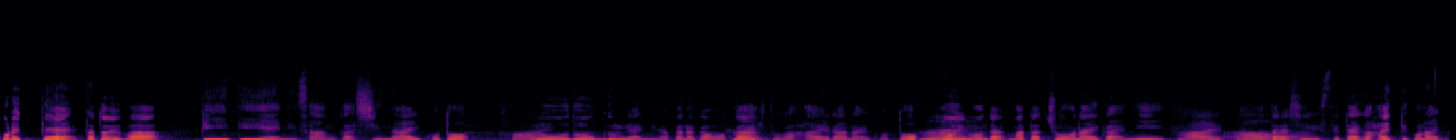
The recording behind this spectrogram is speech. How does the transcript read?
これって例えば PTA に参加しないこと労働組合になかなか若い人が入らないこと、こういう問題また町内会に、あの新しい世帯が入ってこない、こ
